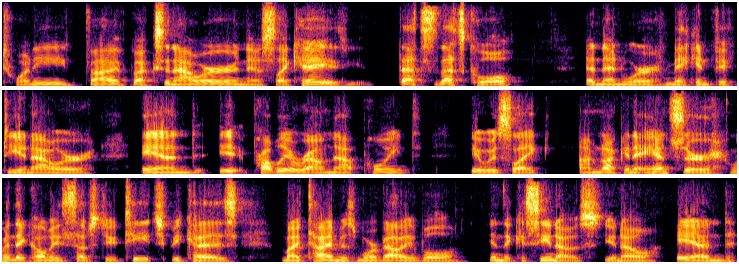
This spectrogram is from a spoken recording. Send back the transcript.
twenty five bucks an hour, and it's like, hey, that's that's cool. And then we're making fifty an hour and it probably around that point, it was like, I'm not going to answer when they call me substitute teach because my time is more valuable in the casinos, you know? And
